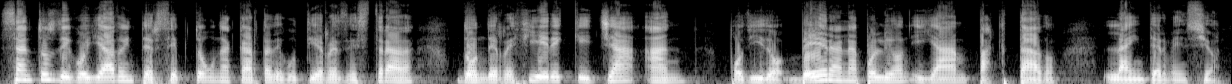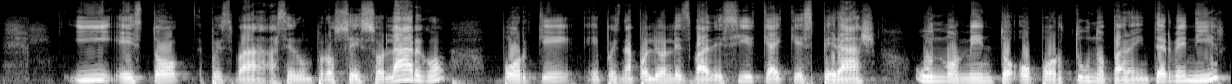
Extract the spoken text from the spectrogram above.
Santos Degollado interceptó una carta de Gutiérrez de Estrada donde refiere que ya han podido ver a Napoleón y ya han pactado la intervención. Y esto pues va a ser un proceso largo porque eh, pues Napoleón les va a decir que hay que esperar un momento oportuno para intervenir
